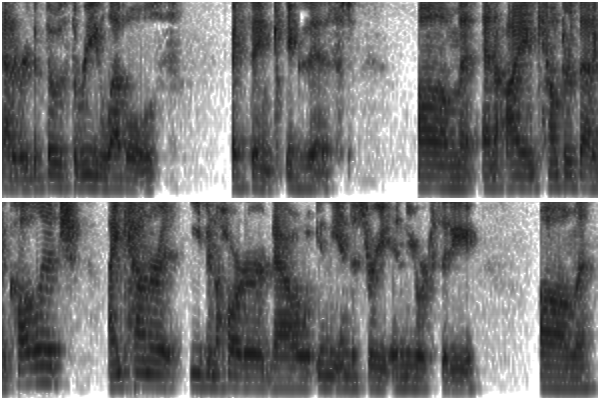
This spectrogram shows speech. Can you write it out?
category, but those three levels I think exist. Um, and I encountered that in college. I encounter it even harder now in the industry in New York City. Um,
